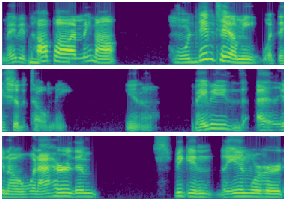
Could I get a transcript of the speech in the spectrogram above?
maybe mm-hmm. Papa and Mima didn't tell me what they should have told me. You know, maybe uh, you know when I heard them speaking the N word,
